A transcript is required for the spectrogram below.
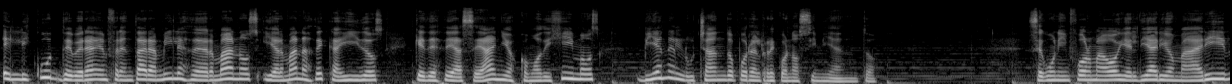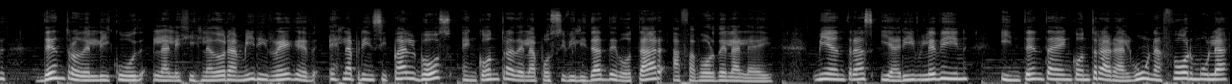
el Likud deberá enfrentar a miles de hermanos y hermanas decaídos que desde hace años, como dijimos, vienen luchando por el reconocimiento. Según informa hoy el diario Ma'ariv, dentro del Likud, la legisladora Miri Regev es la principal voz en contra de la posibilidad de votar a favor de la ley, mientras Yariv Levin intenta encontrar alguna fórmula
